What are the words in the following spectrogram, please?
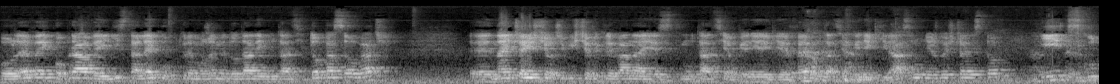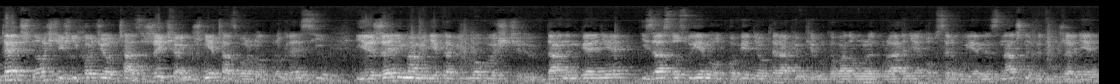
po lewej, po prawej lista leków, które możemy do danej mutacji dopasować. Najczęściej oczywiście wykrywana jest mutacja w genie EGFR, mutacja w genie KIRAS również dość często i skuteczność, jeśli chodzi o czas życia, już nie czas wolny od progresji, jeżeli mamy nieprawidłowość w danym genie i zastosujemy odpowiednią terapię kierunkowaną molekularnie, obserwujemy znaczne wydłużenie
